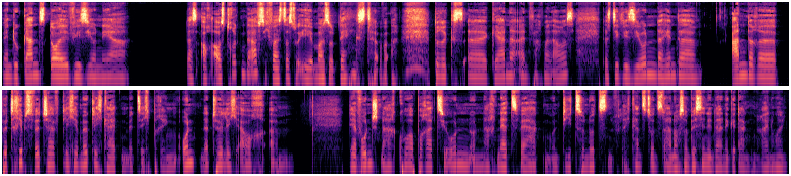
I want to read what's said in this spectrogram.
wenn du ganz doll visionär das auch ausdrücken darfst. Ich weiß, dass du eh immer so denkst, aber drück's äh, gerne einfach mal aus, dass die Visionen dahinter andere betriebswirtschaftliche Möglichkeiten mit sich bringen und natürlich auch ähm, der Wunsch nach Kooperationen und nach Netzwerken und die zu nutzen. Vielleicht kannst du uns da noch so ein bisschen in deine Gedanken reinholen.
